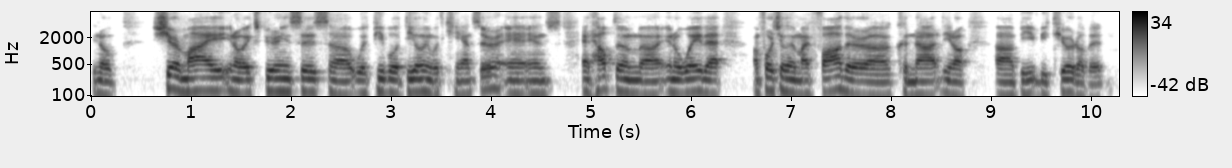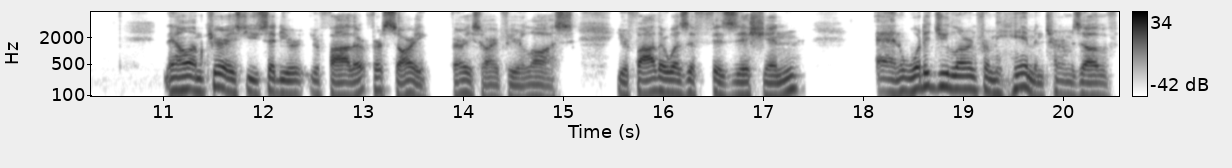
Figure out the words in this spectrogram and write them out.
you know, share my you know experiences uh, with people dealing with cancer and and, and help them uh, in a way that unfortunately my father uh, could not you know uh, be be cured of it. Now I'm curious. You said your your father. First, sorry, very sorry for your loss. Your father was a physician. And what did you learn from him in terms of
